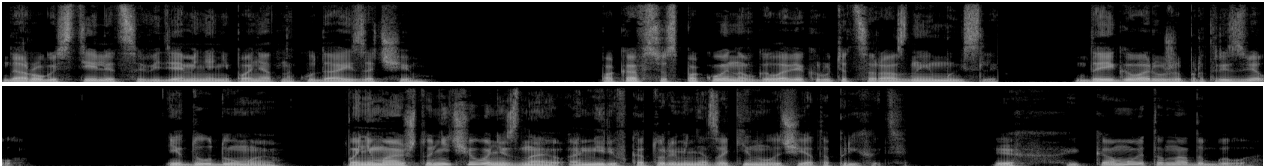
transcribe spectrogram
Дорога стелется, ведя меня непонятно куда и зачем. Пока все спокойно, в голове крутятся разные мысли. Да и говорю же, протрезвел. Иду, думаю. Понимаю, что ничего не знаю о мире, в который меня закинула чья-то прихоть. Эх, и кому это надо было?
